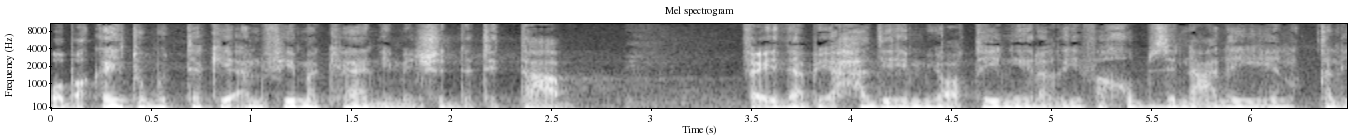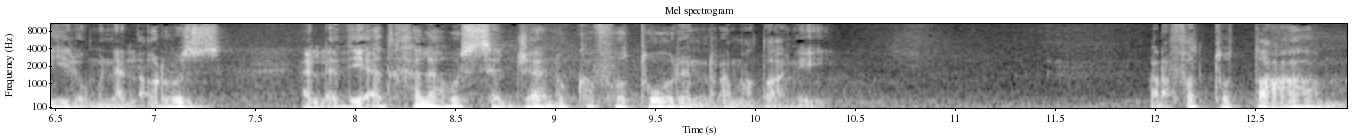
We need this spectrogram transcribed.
وبقيت متكئا في مكاني من شدة التعب. فإذا بأحدهم يعطيني رغيف خبز عليه القليل من الأرز الذي أدخله السجان كفطور رمضاني. رفضت الطعام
